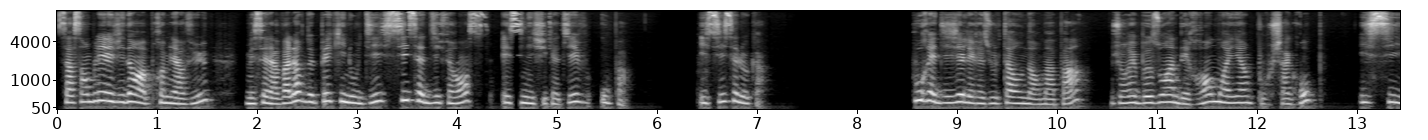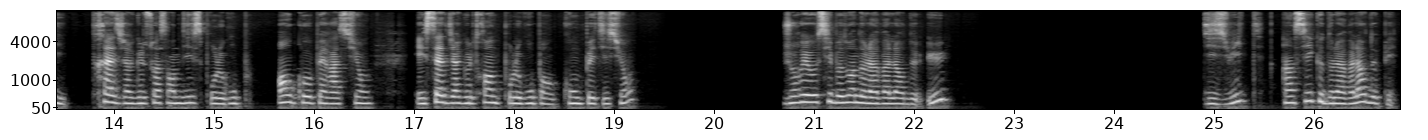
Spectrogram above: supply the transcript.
Ça semblait évident à première vue, mais c'est la valeur de P qui nous dit si cette différence est significative ou pas. Ici, c'est le cas. Pour rédiger les résultats aux normes APA, j'aurai besoin des rangs moyens pour chaque groupe Ici, 13,70 pour le groupe en coopération et 7,30 pour le groupe en compétition. J'aurai aussi besoin de la valeur de U, 18, ainsi que de la valeur de P.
